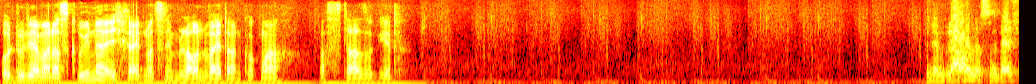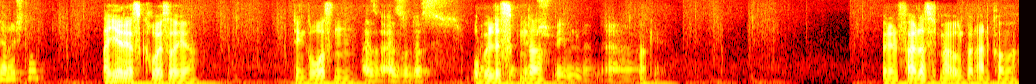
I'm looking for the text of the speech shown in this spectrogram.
Hol du dir mal das Grüne, ich reite mal zu dem Blauen weiter und guck mal, was es da so geht. Mit dem blauen ist in welche Richtung? Na hier, der ist größer hier. Den großen. Also, also das. mit- Obelisken mit dem da. Schwebenden. Ah, okay. Für den Fall, dass ich mal irgendwann ankomme.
